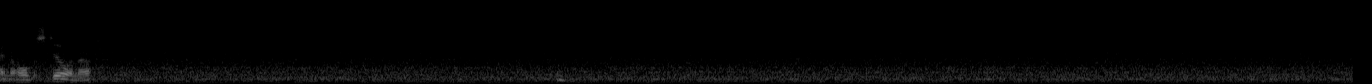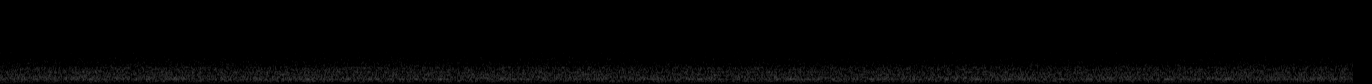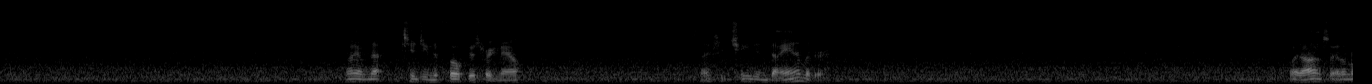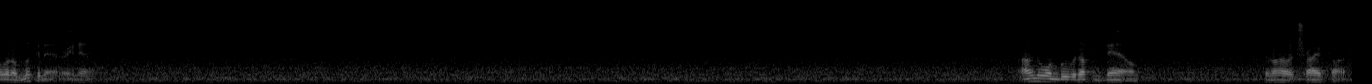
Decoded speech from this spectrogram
Trying to hold it still enough. I am not changing the focus right now. It's actually changing diameter. Quite honestly, I don't know what I'm looking at right now. I'm the one moving up and down because I don't have a tripod.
